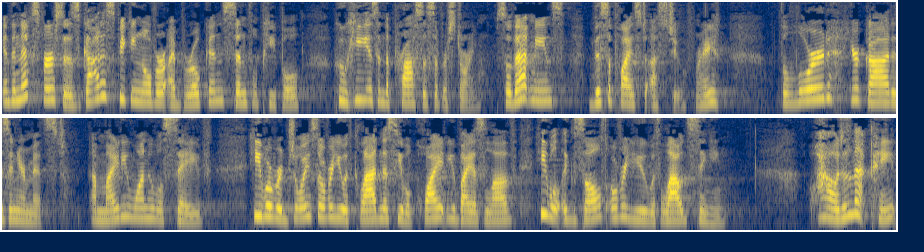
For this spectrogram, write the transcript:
In the next verses, God is speaking over a broken, sinful people who He is in the process of restoring. So that means this applies to us too, right? The Lord your God is in your midst, a mighty one who will save. He will rejoice over you with gladness. He will quiet you by his love. He will exult over you with loud singing. Wow, doesn't that paint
